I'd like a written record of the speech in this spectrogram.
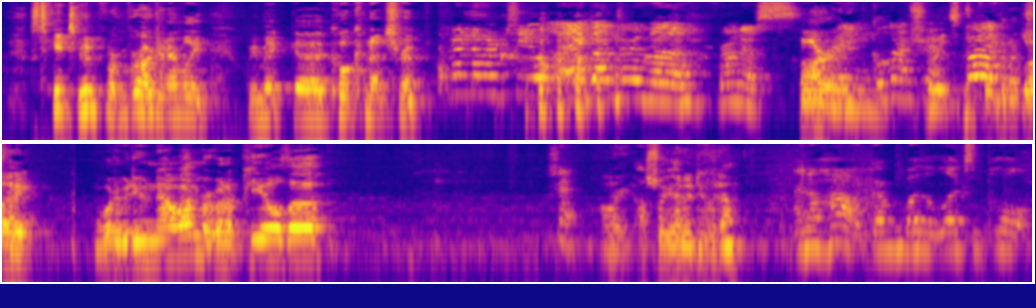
stay tuned for Roger and Emily. We make uh, coconut shrimp. I found another teal egg under the furnace. Alrighty. thing. Coconut shrimp. Right, Good. coconut shrimp. And what are we doing now, Em? We're going to peel the. Shrimp. All right, I'll show you how to do it, Em. I know how. Grab them by the legs and pull.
